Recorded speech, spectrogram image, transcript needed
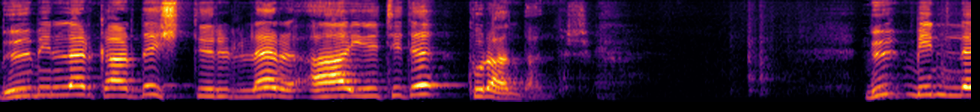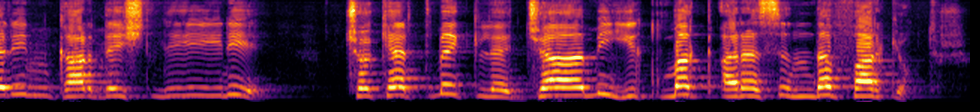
müminler kardeştirler ayeti de Kur'an'dandır. Müminlerin kardeşliğini çökertmekle cami yıkmak arasında fark yoktur.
